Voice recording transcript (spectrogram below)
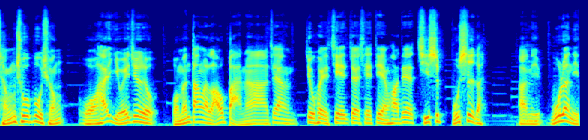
层出不穷。我还以为就是我们当了老板啊，这样就会接这些电话，这其实不是的。啊，你无论你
